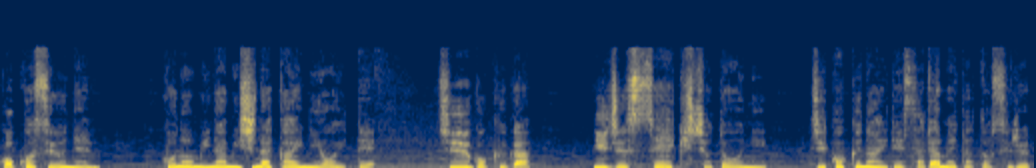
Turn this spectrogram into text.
ここ数年、この南シナ海において、中国が20世紀初頭に自国内で定めたとする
